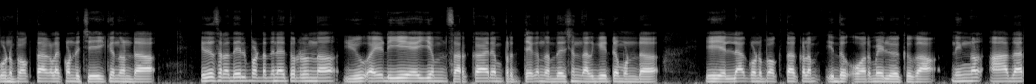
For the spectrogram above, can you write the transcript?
ഗുണഭോക്താക്കളെ കൊണ്ട് ചെയ്യിക്കുന്നുണ്ട്. ഇത് ശ്രദ്ധയിൽപ്പെട്ടതിനെ തുടർന്ന് യു ഐ ഡി എയും സർക്കാരും പ്രത്യേക നിർദ്ദേശം നൽകിയിട്ടുമുണ്ട്. ഈ എല്ലാ ഗുണഭോക്താക്കളും ഇത് ഓർമ്മയിൽ വെക്കുക. നിങ്ങൾ ആധാർ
